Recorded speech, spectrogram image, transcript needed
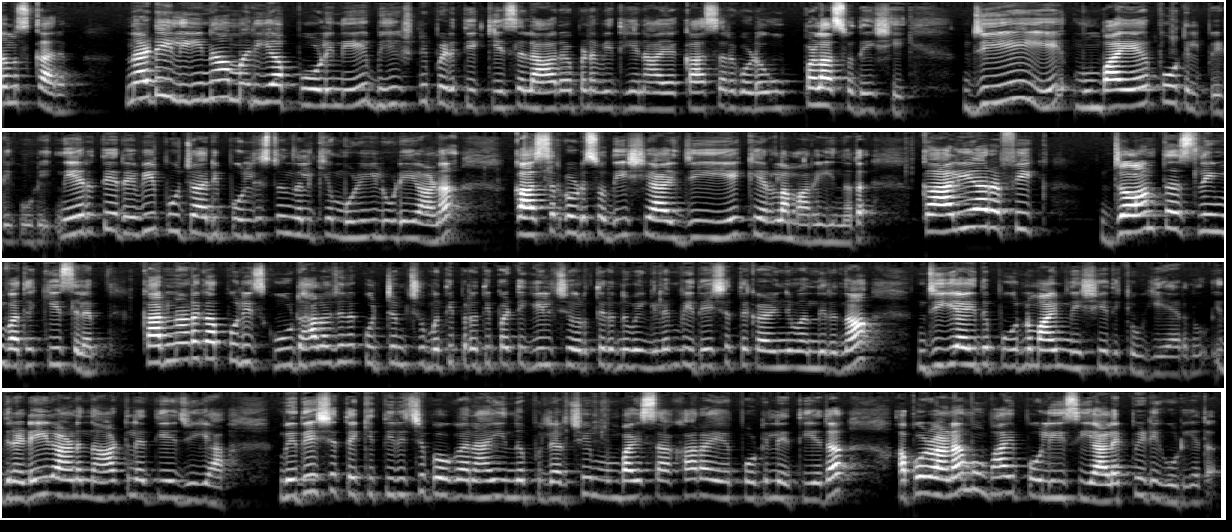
നമസ്കാരം. നടി ലീന മരിയ പോളിനെ ഭീഷണിപ്പെടുത്തിയ കേസിൽ ആരോപണ വിധേയനായ കാസർഗോഡ് ഉപ്പള സ്വദേശി ജി എയെ മുംബൈ എയർപോർട്ടിൽ പിടികൂടി. നേരത്തെ രവി പൂജാരി പോലീസിന് നൽകിയ മൊഴിയിലൂടെയാണ് കാസർഗോഡ് സ്വദേശിയായ ജി എയെ കേരളം അറിയുന്നത്. കാലിയ റഫീഖ് ജോൺ തസ്ലീം വധക്കേസിലും കർണാടക പോലീസ് ഗൂഢാലോചന കുറ്റം ചുമത്തി പ്രതിപട്ടികയിൽ ചേർത്തിരുന്നുവെങ്കിലും വിദേശത്ത് കഴിഞ്ഞു വന്നിരുന്ന ജിയ ഇത് പൂർണമായും നിഷേധിക്കുകയായിരുന്നു. ഇതിനിടയിലാണ് നാട്ടിലെത്തിയ ജിയ വിദേശത്തേക്ക് തിരിച്ചു പോകാനായി ഇന്ന് പുലർച്ചെ മുംബൈ സഹാറ എയർപോർട്ടിൽ എത്തിയത് അപ്പോഴാണ് മുംബൈ പോലീസ് ഇയാളെ പിടികൂടിയത്.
